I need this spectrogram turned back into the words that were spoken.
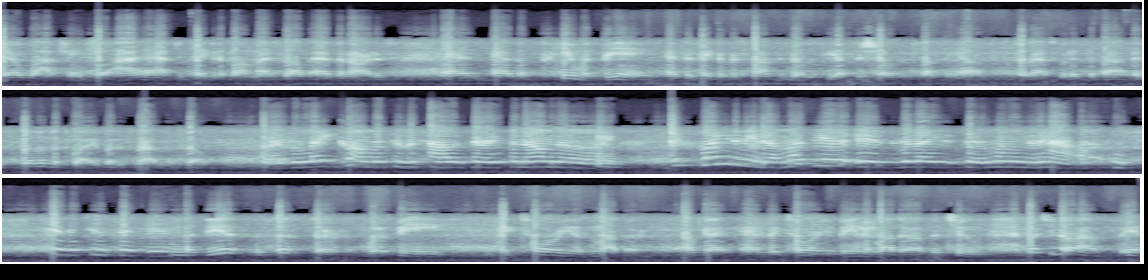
they're watching, so I have to take it upon myself as an artist and as a human being and to take the responsibility of to show them something else. So that's what it's about. It's still in the play, but it's not in the film. As a latecomer to the Tyler Perry phenomenon, explain to me now, Madea is related to whom and how? to the two sisters. Madea's sister would be Victoria's mother, okay? And Victoria being the mother of the two. But you know how in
